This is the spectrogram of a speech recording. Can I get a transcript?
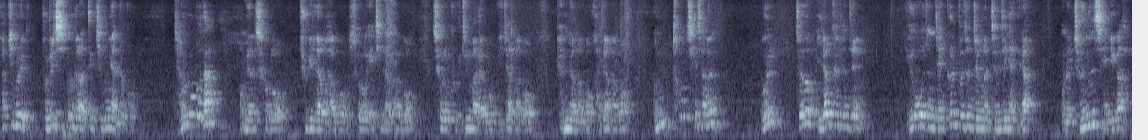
바퀴벌레 부딪히는 것 같은 기분이 안 좋고 전부 다 보면 서로 죽이려고 하고 서로 해치려고 하고 서로 거짓말하고 위장하고 변명하고 가장하고 온통 세상은 올저 이라크 전쟁, 유호 전쟁, 걸프 전쟁만 전쟁이 아니라 오늘 전 세계가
